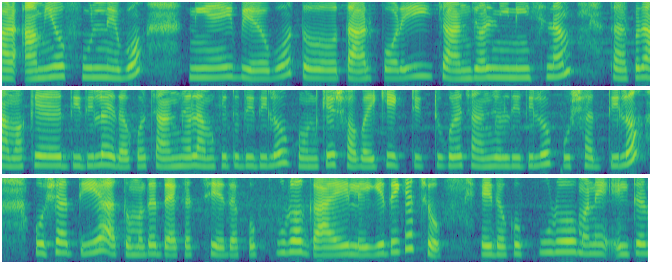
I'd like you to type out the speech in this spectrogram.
আর আমিও ফুল নেব, নিয়েই বেরোবো। তো তারপরেই চান জল নিয়ে নিয়েছিলাম। তারপরে আমাকে দিয়ে দিল, এই দেখো চান জল আমাকে একটু দিয়ে দিল। বোনকে সবাইকে একটু একটু করে চান জল দিয়ে দিল, প্রসাদ দিল। প্রসাদ দিয়ে আর তোমাদের দেখাচ্ছি এ দেখো পুরো গায়ে লেগে দেখেছ? এই দেখো পুরো মানে এইটার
